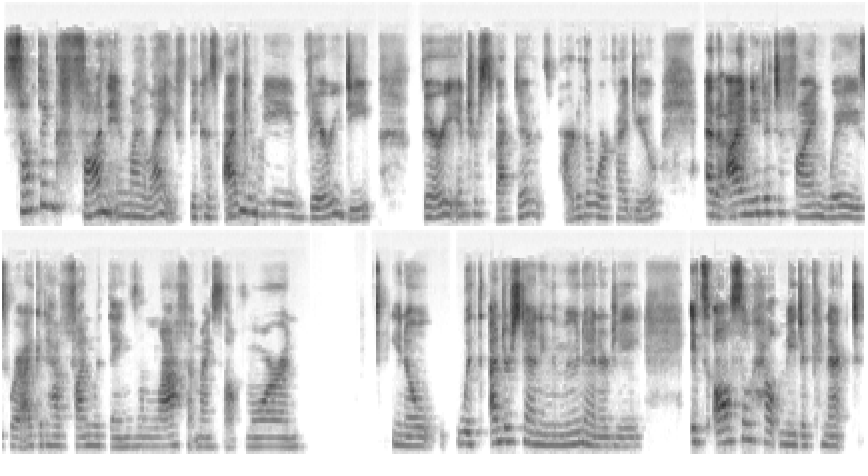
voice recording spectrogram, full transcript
something fun in my life because I can mm-hmm. be very deep, very introspective. It's part of the work I do. And yeah. I needed to find ways where I could have fun with things and laugh at myself more and you know, with understanding the moon energy, it's also helped me to connect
